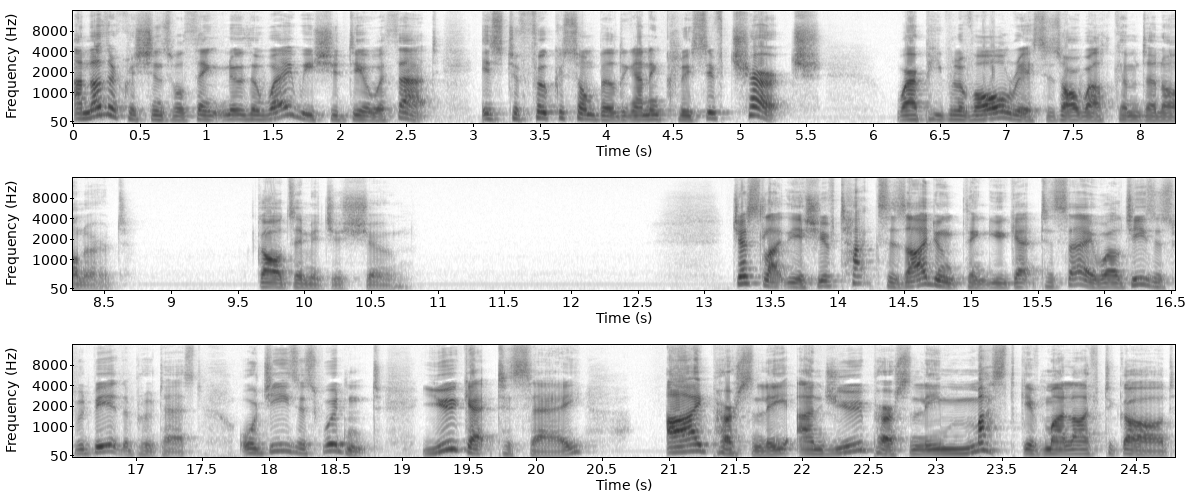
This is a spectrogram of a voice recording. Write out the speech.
And other Christians will think, no, the way we should deal with that is to focus on building an inclusive church where people of all races are welcomed and honoured. God's image is shown. Just like the issue of taxes, I don't think you get to say, well, Jesus would be at the protest or Jesus wouldn't. You get to say, I personally and you personally must give my life to God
